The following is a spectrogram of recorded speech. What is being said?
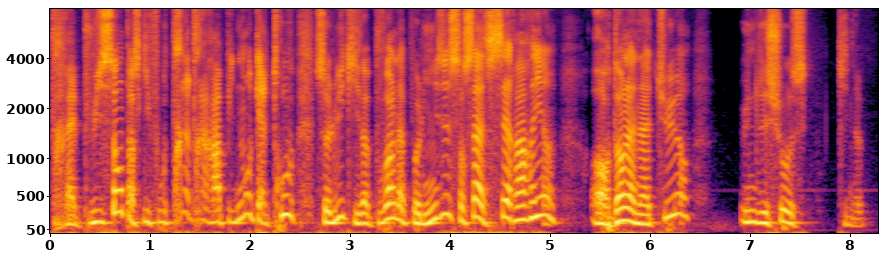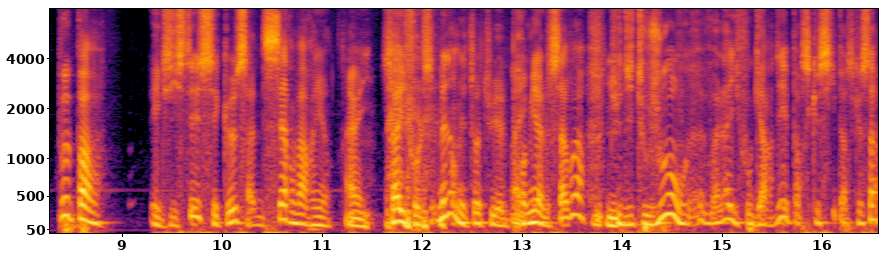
très puissant, parce qu'il faut très très rapidement qu'elle trouve celui qui va pouvoir la polliniser. Sans ça, elle sert à rien. Or, dans la nature, une des choses qui ne peut pas exister, c'est que ça ne serve à rien. Ah oui. Ça, il faut le Mais non, mais toi, tu es le Ouais. premier à le savoir. Tu dis toujours, voilà, il faut garder parce que si, parce que ça.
